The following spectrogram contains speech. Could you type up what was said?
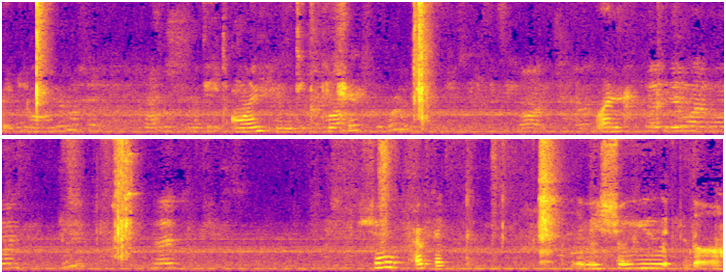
baby on. Okay, it's on. Let me take a picture. One, two. So perfect. Let me show you the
